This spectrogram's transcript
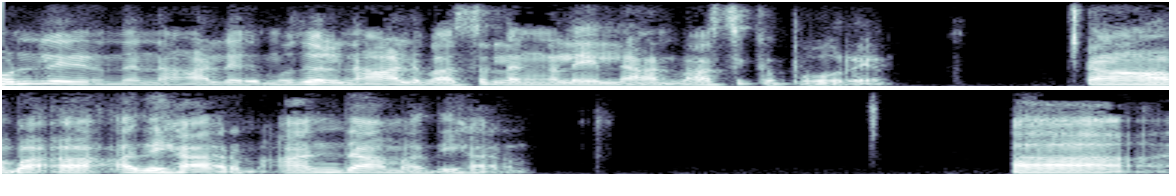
ஒன்னுல இருந்து நாலு முதல் நாலு வசனங்களை நான் வாசிக்க போகிறேன் adhiharam, Anjam adhiharam. Uh,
